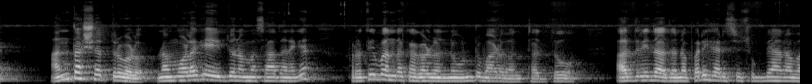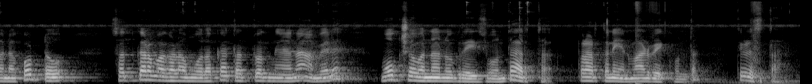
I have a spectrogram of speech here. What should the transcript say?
ಅಂತಃಶತ್ರುಗಳು. ನಮ್ಮೊಳಗೆ ಇದ್ದು ನಮ್ಮ ಸಾಧನೆಗೆ ಪ್ರತಿಬಂಧಕಗಳನ್ನು ಉಂಟು ಮಾಡುವಂಥದ್ದು. ಆದ್ದರಿಂದ ಅದನ್ನು ಪರಿಹರಿಸಿ ಸುಜ್ಞಾನವನ್ನು ಕೊಟ್ಟು ಸತ್ಕರ್ಮಗಳ ಮೂಲಕ ತತ್ವಜ್ಞಾನ, ಆಮೇಲೆ ಮೋಕ್ಷವನ್ನು ಅನುಗ್ರಹಿಸುವಂಥ ಅರ್ಥ. ಪ್ರಾರ್ಥನೆಯನ್ನು ಮಾಡಬೇಕು ಅಂತ ತಿಳಿಸ್ತಾರೆ.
